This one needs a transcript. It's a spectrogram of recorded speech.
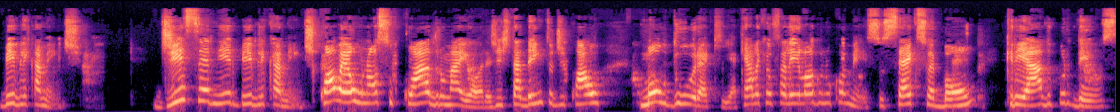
biblicamente discernir biblicamente. Qual é o nosso quadro maior? A gente está dentro de qual moldura aqui? Aquela que eu falei logo no começo. O sexo é bom, criado por Deus.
